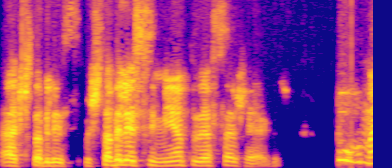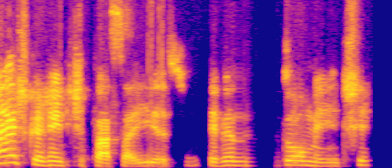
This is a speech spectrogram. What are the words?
o estabelecimento dessas regras. Por mais que a gente faça isso, eventualmente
